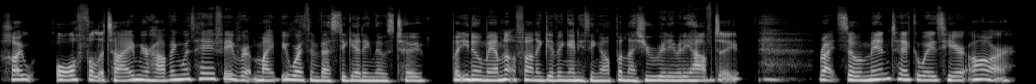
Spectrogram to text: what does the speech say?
how awful a time you're having with hay fever, it might be worth investigating those too. But you know me, I'm not a fan of giving anything up unless you really, really have to. Right, so main takeaways here are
